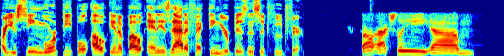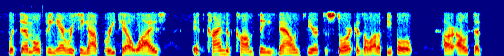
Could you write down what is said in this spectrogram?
are you seeing more people out and about? And is that affecting your business at Food Fair? Well, actually, um, with them opening everything up retail-wise, it's kind of calmed things down here at the store because a lot of people are out at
